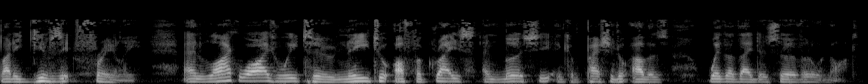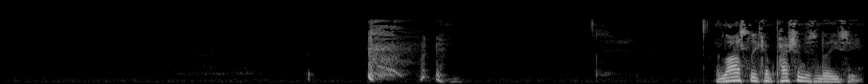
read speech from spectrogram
but he gives it freely. And likewise we too need to offer grace and mercy and compassion to others whether they deserve it or not. And lastly, compassion isn't easy.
